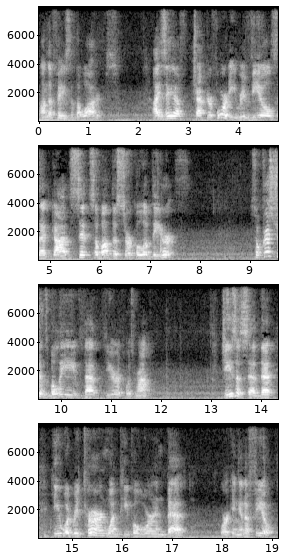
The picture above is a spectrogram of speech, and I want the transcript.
on the face of the waters. Isaiah chapter 40 reveals that God sits above the circle of the earth. So Christians believe that the earth was round. Jesus said that he would return when people were in bed, working in a field,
